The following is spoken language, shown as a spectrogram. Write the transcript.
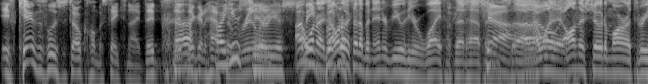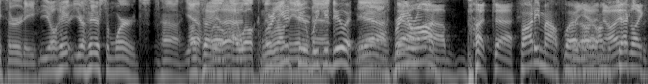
if Kansas loses to Oklahoma State tonight, they, they are going to have Are to you really. serious? I, want to. I want to set up an interview with your wife if that happens. Yeah, uh, I I want it on the show tomorrow at three thirty. You'll hear you'll hear some words. Uh, yeah, I'll tell well, you that. I welcome it. We're We're on the YouTube. We can do it. Yeah, Bring no, her on. um, but uh, Potty mouth but uh, yeah, on no, the text. like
